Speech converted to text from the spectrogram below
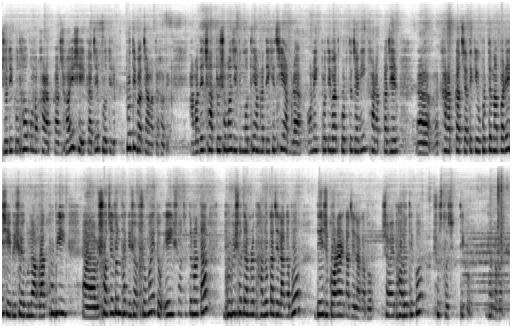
যদি কোথাও কোনো খারাপ কাজ হয়, সেই কাজে প্রতি- প্রতিবাদ জানাতে হবে। আমাদের ছাত্র সমাজ ইতিমধ্যে আমরা দেখেছি, আমরা অনেক প্রতিবাদ করতে জানি, খারাপ কাজের খারাপ কাজ যাতে কেউ করতে না পারে, সেই বিষয়গুলো আমরা খুবই সচেতন থাকি সবসময়। তো এই সচেতনতা ভবিষ্যতে আমরা ভালো কাজে লাগাবো, দেশ গড়ার কাজে লাগাবো। সবাই ভালো থেকো, সুস্থ থেকো। ধন্যবাদ।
